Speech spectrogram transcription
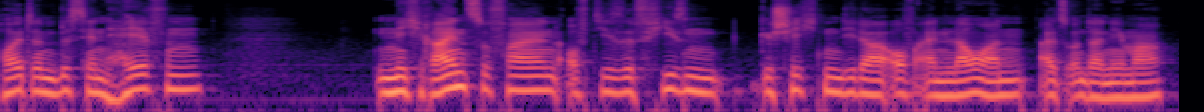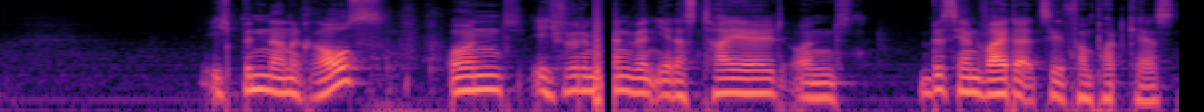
heute ein bisschen helfen, nicht reinzufallen auf diese fiesen Geschichten, die da auf einen lauern als Unternehmer. Ich bin dann raus und ich würde mich freuen, wenn ihr das teilt und ein bisschen weiter erzählt vom Podcast.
